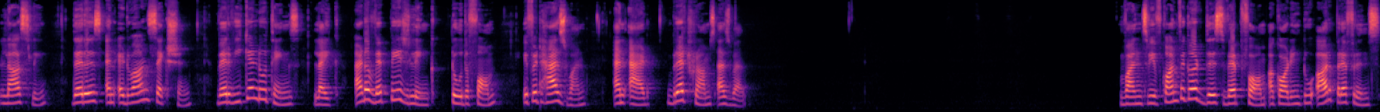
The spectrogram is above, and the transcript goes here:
Lastly, there is an advanced section where we can do things like add a web page link to the form if it has one and add breadcrumbs as well. Once we've configured this web form according to our preference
